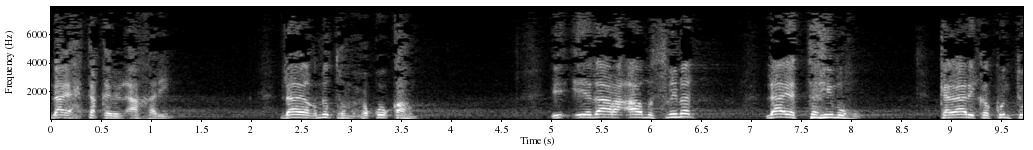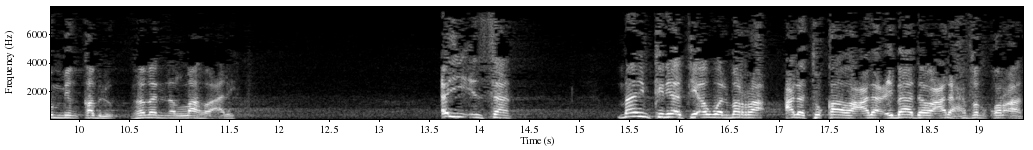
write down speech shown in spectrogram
لا يحتقر الآخرين. لا يغمطهم حقوقهم. إذا رأى مسلما لا يتهمه. كذلك كنتم من قبل فمن الله عليكم. أي إنسان ما يمكن يأتي أول مرة على تقى وعلى عبادة وعلى حفظ قرآن.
